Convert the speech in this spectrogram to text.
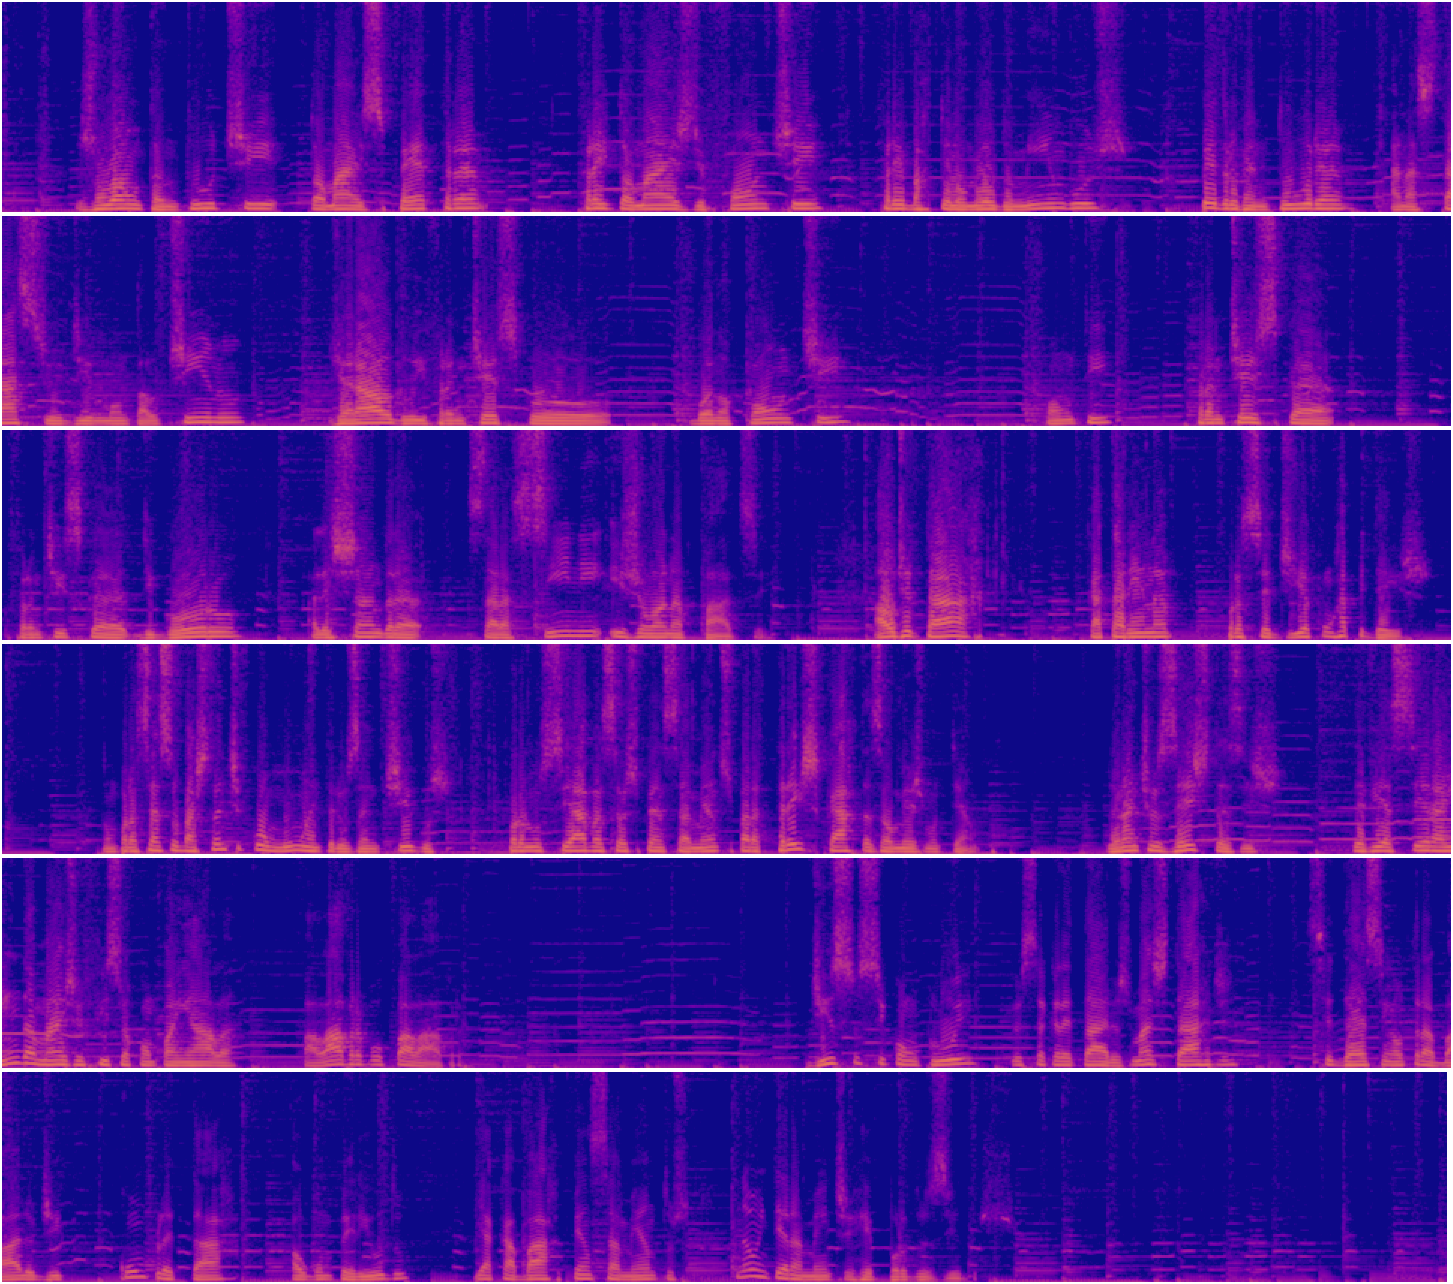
João Tantucci, Tomás Petra, Frei Tomás de Fonte, Frei Bartolomeu Domingos, Pedro Ventura, Anastácio de Montaltino, Geraldo e Francesco Bonoconti, Conti, Francesca, Francisca de Goro, Alexandra Saracini e Joana Pazzi. Ao ditar, Catarina procedia com rapidez. Num processo bastante comum entre os antigos, pronunciava seus pensamentos para três cartas ao mesmo tempo. Durante os êxtases, devia ser ainda mais difícil acompanhá-la, palavra por palavra. Disso se conclui que os secretários mais tarde se dessem ao trabalho de completar algum período e acabar pensamentos não inteiramente reproduzidos.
